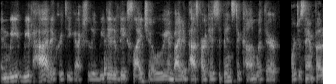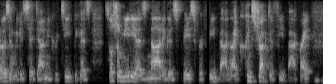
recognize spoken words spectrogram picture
And we we've had a critique actually. We did a big slideshow where we invited past participants to come with their portrait slam photos and we could sit down and critique because social media is not a good space for feedback like constructive feedback right? Mm-hmm.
